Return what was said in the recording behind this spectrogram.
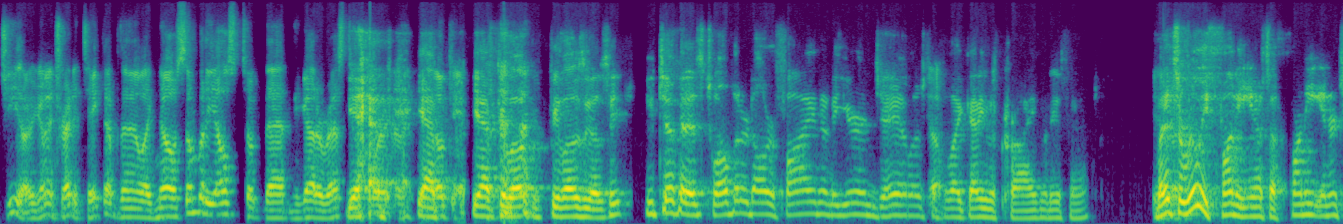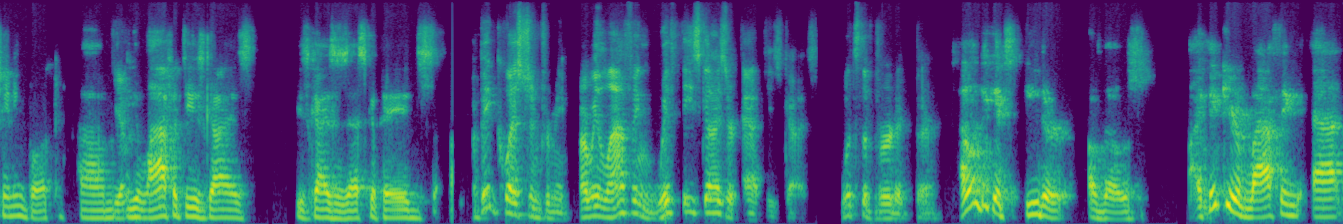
gee, are you going to try to take that? But then they're like, no, somebody else took that and he got arrested. Yeah, for it. yeah. Okay. Yeah, Pilo, Piloza goes, he, he took it as twelve hundred dollar fine and a year in jail or something like that. He was crying when he said it. But it's a really funny, you know, it's a funny, entertaining book. Um, Yeah. You laugh at these guys, these guys' escapades. a big question for me. Are we laughing with these guys or at these guys? What's the verdict there? I don't think it's either of those. I think you're laughing at.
